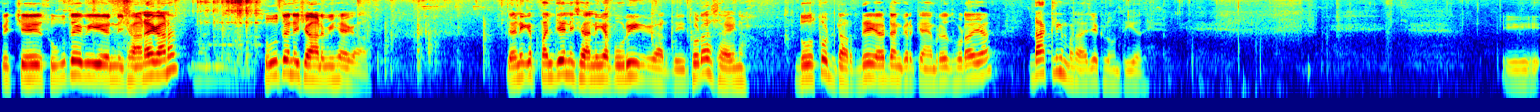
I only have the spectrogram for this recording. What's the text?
ਪਿੱਛੇ ਸੂਹ ਤੇ ਵੀ ਨਿਸ਼ਾਨ ਹੈਗਾ ਨਾ? ਸੂਹ ਤੇ ਨਿਸ਼ਾਨ ਵੀ ਹੈਗਾ। ਯਾਨੀ ਕਿ ਪੰਜੇ ਨਿਸ਼ਾਨੀਆਂ ਪੂਰੀ ਕਰਦੀ ਥੋੜਾ ਸਾਈਨ ਦੋਸਤੋ, ਡਰਦੇ ਆ ਡੰਗਰ ਕੈਮਰੇ ਤੋਂ ਥੋੜਾ ਜਿਹਾ। ਡਾਕਲੀ ਮੜਾ ਜੇ ਖਲੋਂਦੀ ਆ ਤੇ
